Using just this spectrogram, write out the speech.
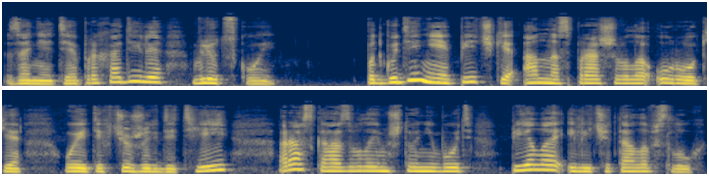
Занятия проходили в людской. Под гудение печки Анна спрашивала уроки у этих чужих детей, рассказывала им что-нибудь, пела или читала вслух.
